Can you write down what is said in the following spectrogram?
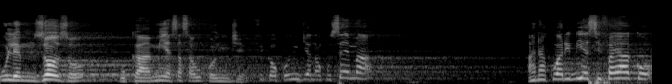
ule mzozo ukahamia sasa huko nje, fika huko nje na kusema anakuharibia sifa yako.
